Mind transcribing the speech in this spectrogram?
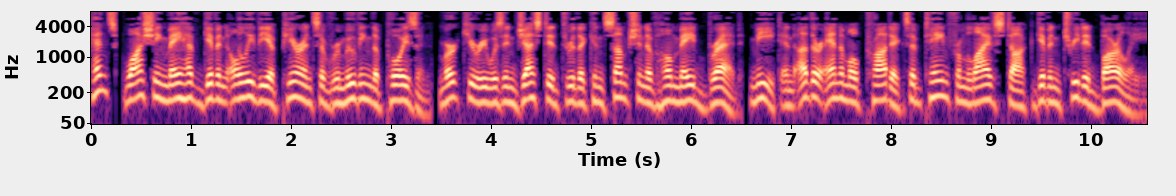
Hence, washing may have given only the appearance of removing the poison. Mercury was ingested through the consumption of homemade bread, meat, and other animal products obtained from livestock given treated barley,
